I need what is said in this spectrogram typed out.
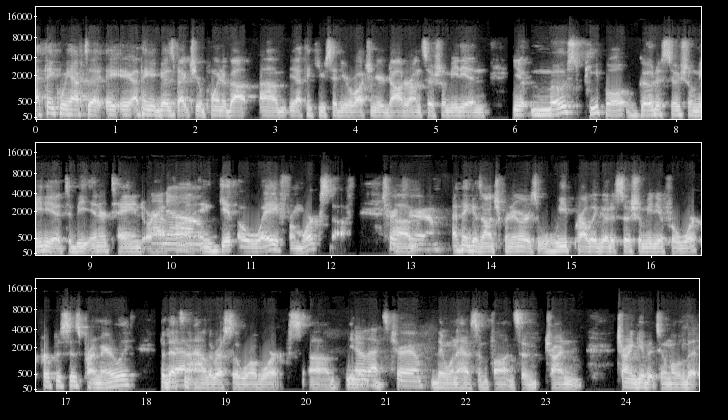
I think we have to. I think it goes back to your point about. Um, yeah, I think you said you were watching your daughter on social media, and you know, most people go to social media to be entertained or have fun and get away from work stuff. True, um, true. I think as entrepreneurs, we probably go to social media for work purposes primarily, but that's yeah. not how the rest of the world works. Um, you no, know, that's true. They want to have some fun, so try and try and give it to them a little bit.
